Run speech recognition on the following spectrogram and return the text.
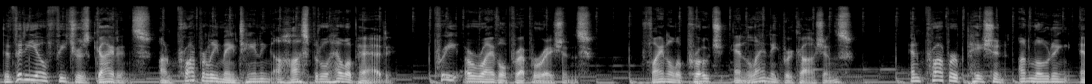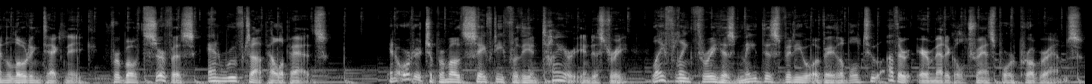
The video features guidance on properly maintaining a hospital helipad, pre-arrival preparations, final approach and landing precautions, and proper patient unloading and loading technique for both surface and rooftop helipads. In order to promote safety for the entire industry, Life Link 3 has made this video available to other air medical transport programs.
